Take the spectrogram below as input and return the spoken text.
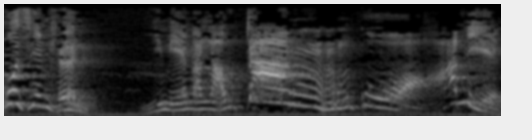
国先生，以免俺老张挂念。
